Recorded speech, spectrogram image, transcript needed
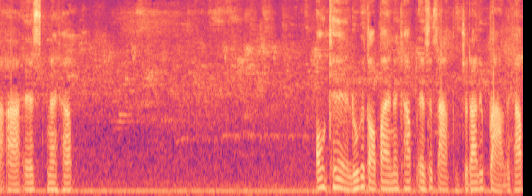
RRS นะครับโอเค รู้กันต่อไปนะครับ SSR ผมจะได้หรือเปล่านะครับ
